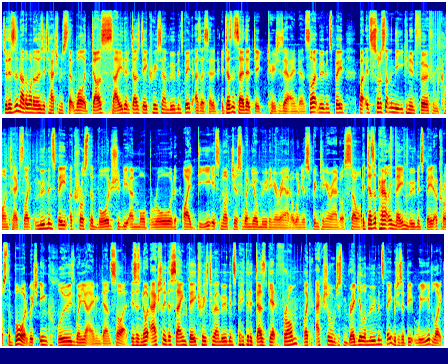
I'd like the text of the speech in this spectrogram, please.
so this is another one of those attachments that while it does say that it does decrease our movement speed, as I said, it doesn't say that it decreases our aim down sight movement speed, but it's sort of something that you can infer from context. Like movement speed across the board should be a more broad idea. It's not just when you're moving around or when you're sprinting around or so on. It does apparently mean movement speed across the board, which includes when you're aiming down sight. This is not actually the same decrease to our movement speed that it does get from like actual just regular movement speed, which is a bit weird. Like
